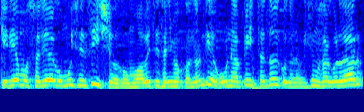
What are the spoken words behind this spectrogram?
queríamos salir algo muy sencillo, como a veces salimos con Don Diego, con una pista, todo, y cuando nos quisimos acordar,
